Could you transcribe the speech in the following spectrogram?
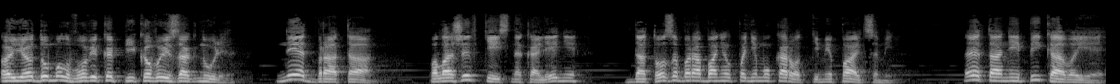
А я думал, Вовика пиковые загнули. Нет, братан. Положив кейс на колени, Дато забарабанил по нему короткими пальцами. Это не пиковые,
